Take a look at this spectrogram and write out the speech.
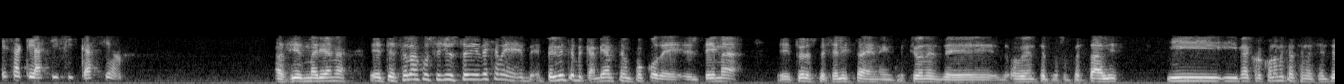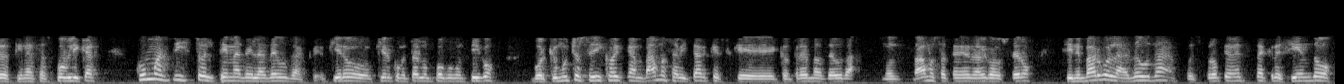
esa clasificación. Así es, Mariana. Eh, te saluda José yo estoy, déjame, permíteme cambiarte un poco del tema eh, tú eres especialista en, cuestiones de, obviamente, presupuestales y, macroeconómicas en el sentido de finanzas públicas. ¿Cómo has visto el tema de la deuda? Quiero, quiero comentarlo un poco contigo, porque muchos se dijo, oigan, vamos a evitar que, que contraer más deuda, nos vamos a tener algo austero. Sin embargo, la deuda, pues propiamente está creciendo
